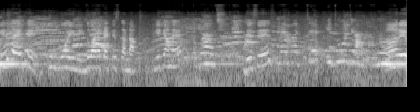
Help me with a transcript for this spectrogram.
गिर गए थे? कोई नहीं दोबारा प्रैक्टिस करना। ये क्या है? दिस इज़ अरे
